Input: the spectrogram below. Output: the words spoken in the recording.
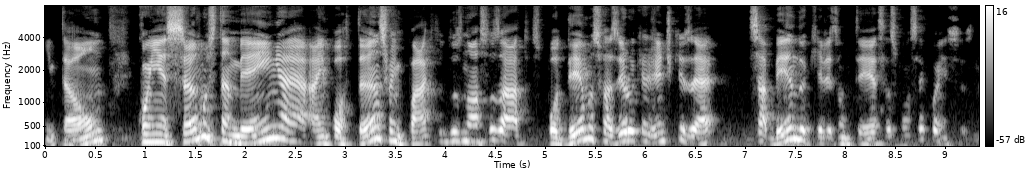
Então, conheçamos também a, a importância, o impacto dos nossos atos. Podemos fazer o que a gente quiser, sabendo que eles vão ter essas consequências. Né?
